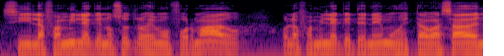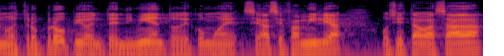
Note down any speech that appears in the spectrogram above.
si la familia que nosotros hemos formado o la familia que tenemos está basada en nuestro propio entendimiento de cómo se hace familia o si está basada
